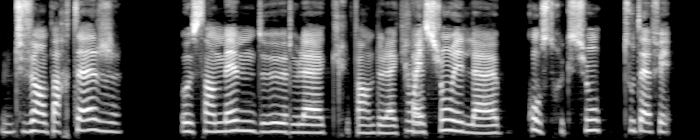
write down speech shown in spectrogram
Mm. Tu veux un partage au sein même de, de, la, enfin, de la création et de la construction Tout à fait.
